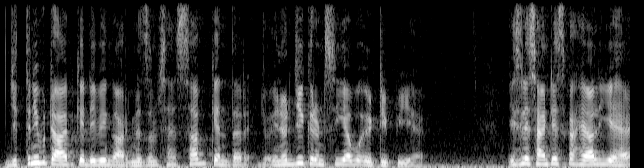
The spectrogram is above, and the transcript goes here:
जितनी भी टाइप के लिविंग ऑर्गेनिजम्स हैं, सब के अंदर जो एनर्जी करेंसी है, वो ए टी पी है. इसलिए साइंटिस्ट का ख्याल ये है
